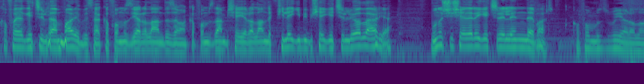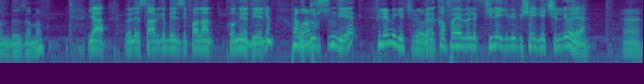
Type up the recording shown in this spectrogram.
kafaya geçirilen var ya mesela kafamız yaralandığı zaman kafamızdan bir şey yaralandı file gibi bir şey geçiriliyorlar ya. Bunu şişelere geçirilenin de var. Kafamız mı yaralandığı zaman? Ya böyle sargı bezi falan konuyor diyelim. Tamam. O dursun diye File mi geçiriyorlar? böyle kafaya böyle file gibi bir şey geçiriliyor ya. He.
